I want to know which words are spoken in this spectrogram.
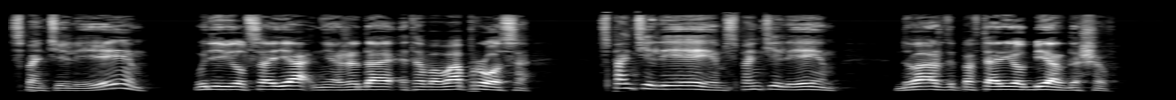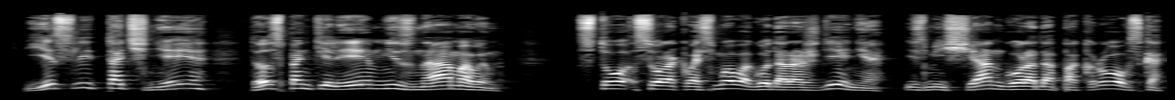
«С Пантелеем?» – удивился я, не ожидая этого вопроса. «С Пантелеем, с Пантелеем», – дважды повторил Бердышев. «Если точнее, то с Пантелеем Незнамовым. 148 года рождения, из мещан города Покровска,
